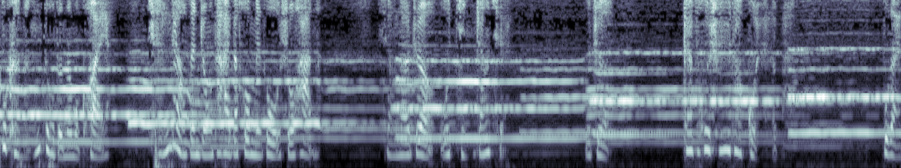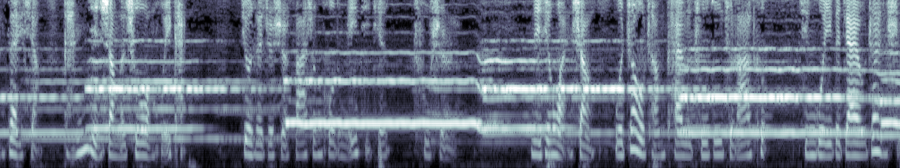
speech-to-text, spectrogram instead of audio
不可能走得那么快呀！前两分钟他还在后面跟我说话呢。想到这，我紧张起来。我这该不会是遇到鬼了吧？不敢再想，赶紧上了车往回开。就在这事发生后的没几天，出事了。那天晚上，我照常开了出租去拉客，经过一个加油站时，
